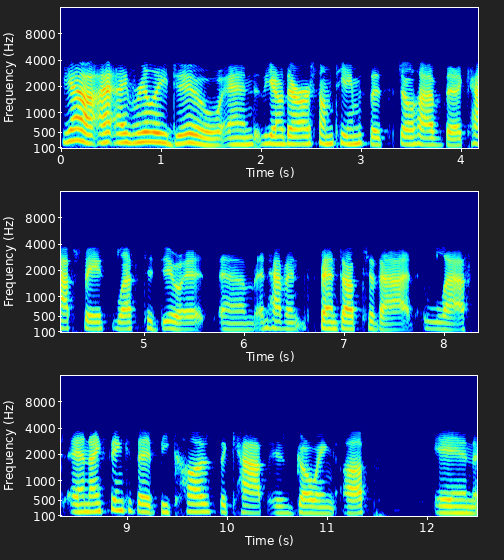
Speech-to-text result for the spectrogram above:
Yeah, I, I really do. And, you know, there are some teams that still have the cap space left to do it um, and haven't spent up to that left. And I think that because the cap is going up in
